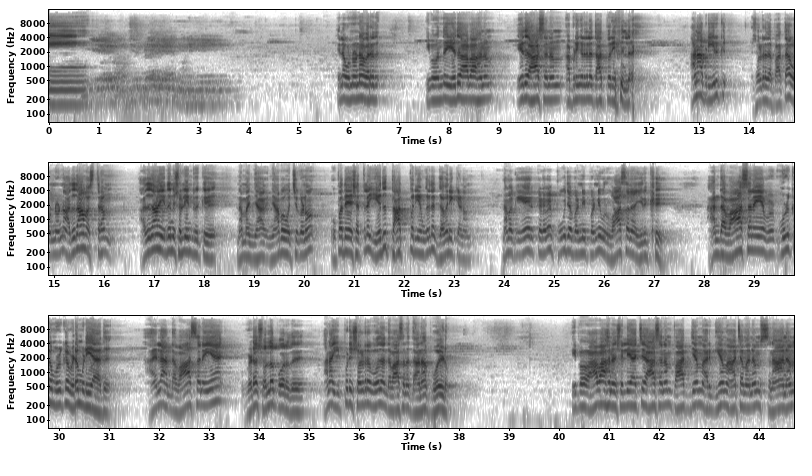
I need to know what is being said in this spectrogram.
எல்லாம் ஒன்று ஒன்றா வருது இப்போ வந்து எது ஆவாகனம் எது ஆசனம் அப்படிங்கிறதுல தாத்பரியம் இல்லை. ஆனால் அப்படி இருக்குது சொல்கிறத பார்த்தா ஒன்று ஒன்று அதுதான் வஸ்திரம் அதுதான் இதுன்னு சொல்லின்னு இருக்கு நம்ம ஞாபகம் வச்சுக்கணும். உபதேசத்தில் எது தாத்பரியங்கிறத கவனிக்கணும். நமக்கு ஏற்கனவே பூஜை பண்ணி பண்ணி ஒரு வாசனை இருக்குது அந்த வாசனையை முழுக்க முழுக்க விட முடியாது. அதில் அந்த வாசனையை விட சொல்ல போகிறது ஆனால் இப்படி சொல்கிற போது அந்த வாசனை தானாக போயிடும். இப்போ ஆவாகனம் சொல்லியாச்சு ஆசனம் பாத்தியம் அர்க்கியம் ஆச்சமனம் ஸ்நானம்.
